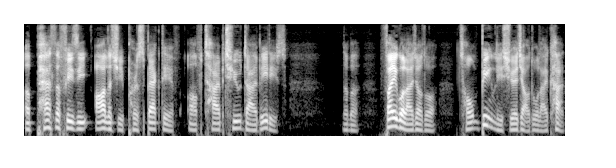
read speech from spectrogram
"A Pathophysiology Perspective of Type 2 Diabetes"。那么翻译过来叫做从病理学角度来看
